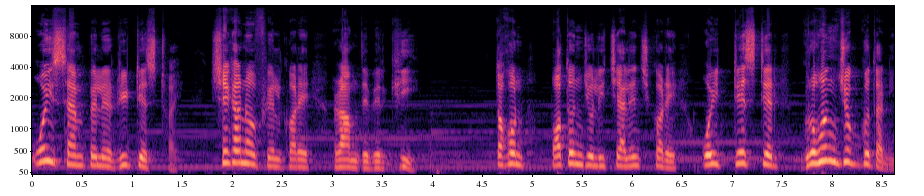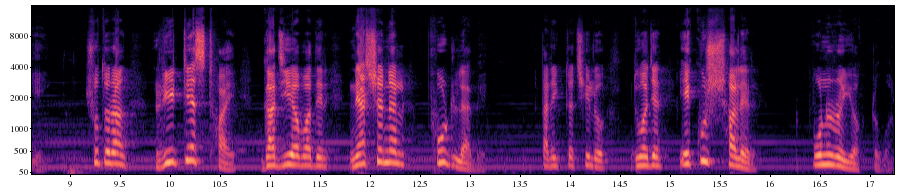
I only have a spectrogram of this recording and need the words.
ওই স্যাম্পেলের রিটেস্ট হয়, সেখানেও ফেল করে রামদেবের ঘি। তখন পতঞ্জলি চ্যালেঞ্জ করে ওই টেস্টের গ্রহণযোগ্যতা নিয়েই। সুতরাং রিটেস্ট হয় গাজিয়াবাদের ন্যাশনাল ফুড ল্যাবে। তারিখটা ছিল দু সালের পনেরোই অক্টোবর।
